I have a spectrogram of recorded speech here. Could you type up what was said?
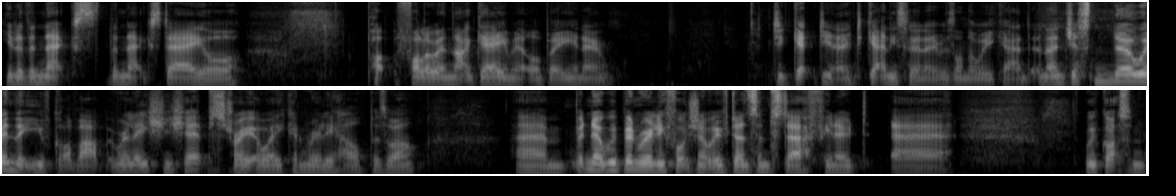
you know the next the next day or following that game, it'll be you know. Do you get you know to get any turnovers on the weekend, and then just knowing that you've got that relationship straight away can really help as well. Um, but no, we've been really fortunate. We've done some stuff. You know, uh, we've got some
